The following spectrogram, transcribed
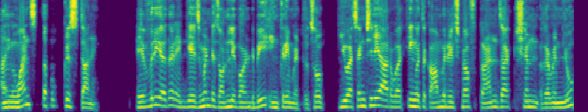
And once the hook is done, every other engagement is only going to be incremental. So you essentially are working with a combination of transaction revenue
